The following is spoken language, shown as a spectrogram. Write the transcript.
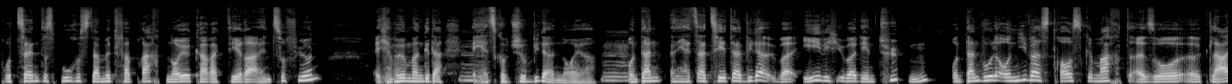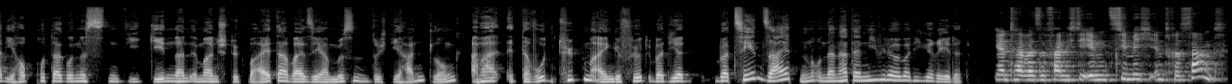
Prozent des Buches damit verbracht, neue Charaktere einzuführen. Ich habe irgendwann gedacht, hm. ey, jetzt kommt schon wieder ein neuer. Hm. Und dann, jetzt erzählt er wieder über ewig über den Typen und dann wurde auch nie was draus gemacht. Also äh, klar, die Hauptprotagonisten, die gehen dann immer ein Stück weiter, weil sie ja müssen durch die Handlung. Aber äh, da wurden Typen eingeführt, über die er über zehn Seiten und dann hat er nie wieder über die geredet. Ja, und teilweise fand ich die eben ziemlich interessant.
